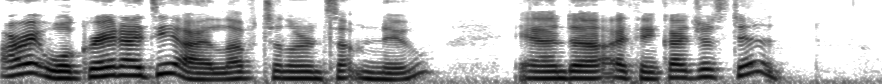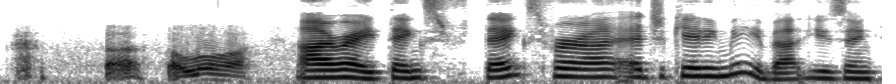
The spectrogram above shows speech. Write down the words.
All right, well, great idea. I love to learn something new, and uh, I think I just did. Uh, aloha. All right, thanks. Thanks for uh, educating me about using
